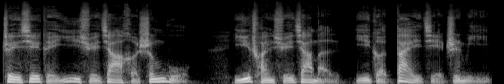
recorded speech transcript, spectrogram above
这些给医学家和生物遗传学家们一个待解之谜。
